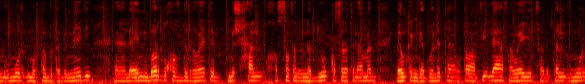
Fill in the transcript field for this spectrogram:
الأمور المرتبطة بالنادي آه، لأن برضو خفض الرواتب مش حل خاصة أن الديون قصيرة الأمد لا يمكن جدولتها وطبعا في لها فوائد فبالتالي الأمور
